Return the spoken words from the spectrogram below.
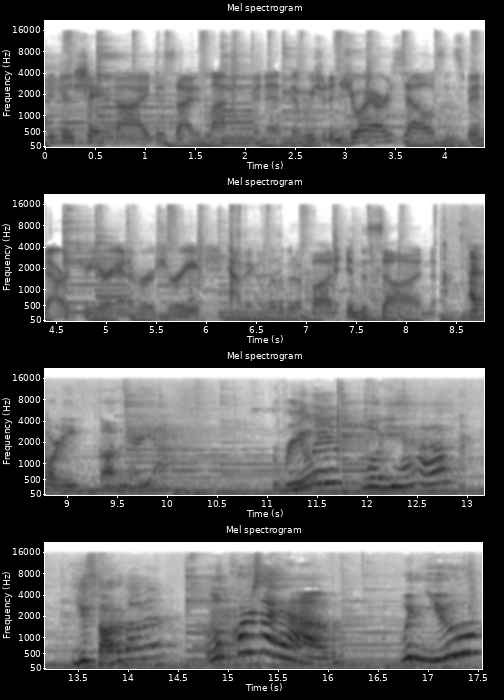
because Shane and I decided last minute that we should enjoy ourselves and spend our two year anniversary having a little bit of fun in the sun. I've already gone there, yeah. Really? Well, yeah. You thought about it? Well, of course I have. Wouldn't you?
